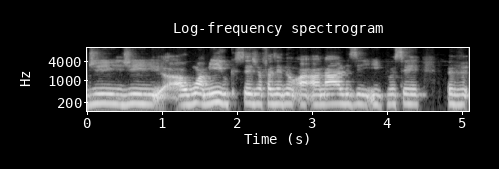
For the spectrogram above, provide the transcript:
de, de, algum amigo que esteja fazendo a análise e que você é,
